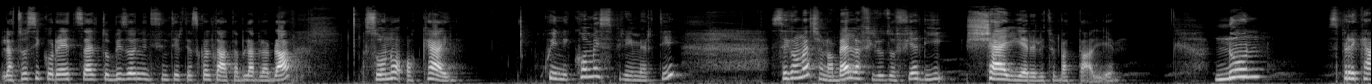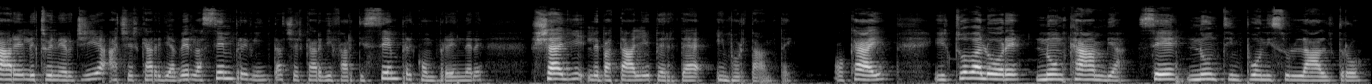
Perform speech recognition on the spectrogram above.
la tua sicurezza, il tuo bisogno di sentirti ascoltata, bla bla bla, sono ok. Quindi come esprimerti? Secondo me c'è una bella filosofia di scegliere le tue battaglie. Non sprecare le tue energie a cercare di averla sempre vinta, a cercare di farti sempre comprendere Scegli le battaglie per te importanti, ok? Il tuo valore non cambia se non ti imponi sull'altro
